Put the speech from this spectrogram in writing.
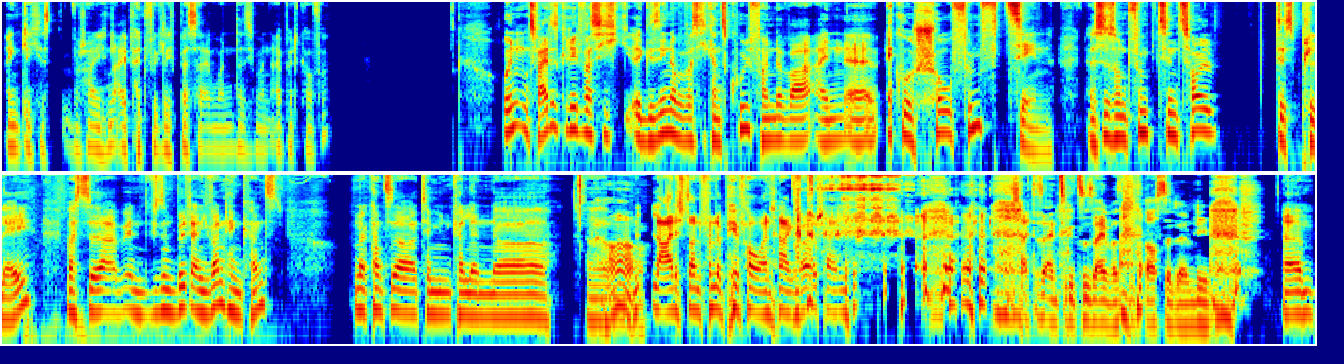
eigentlich ist wahrscheinlich ein iPad wirklich besser irgendwann, dass ich mal ein iPad kaufe. Und ein zweites Gerät, was ich äh, gesehen habe, was ich ganz cool fand, war ein äh, Echo Show 15. Das ist so ein 15 Zoll Display, was du in, wie so ein Bild an die Wand hängen kannst. Und dann kannst du da Terminkalender, ähm, Ah. Ladestand von der PV-Anlage wahrscheinlich. Scheint das Einzige zu sein, was du brauchst in deinem Leben. ähm,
